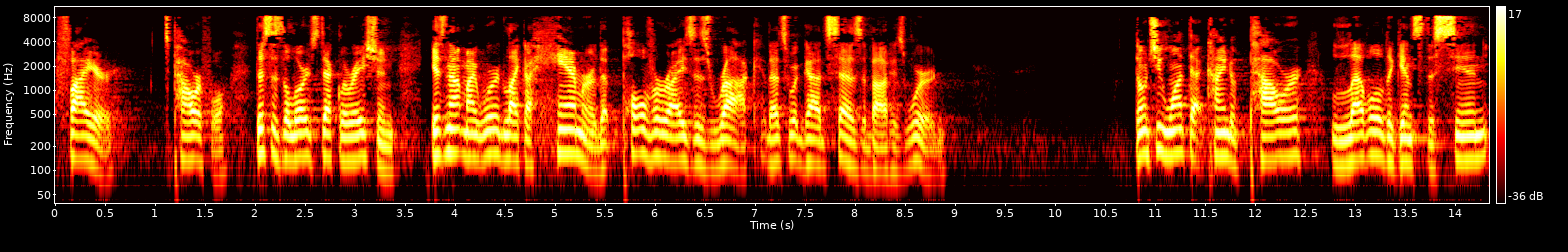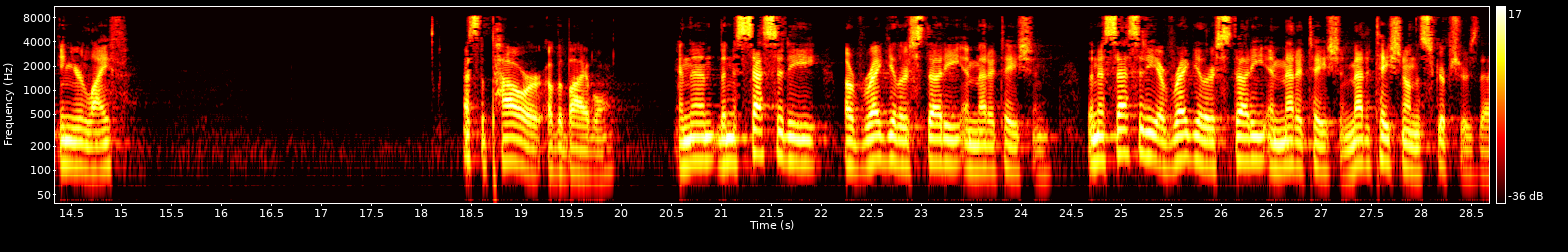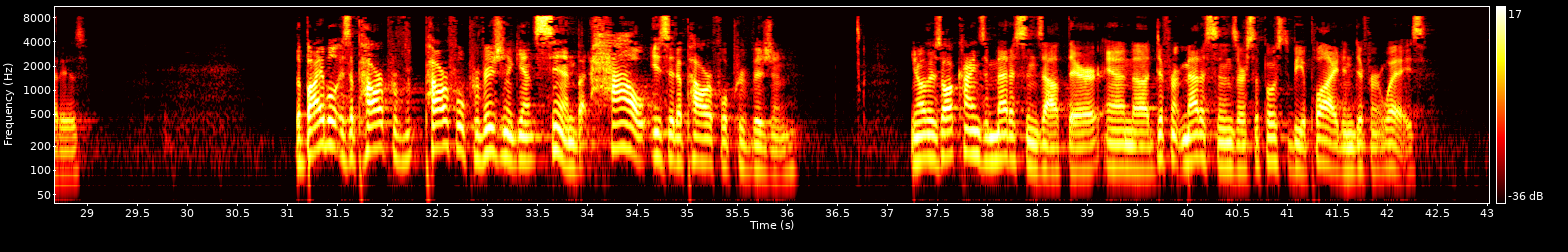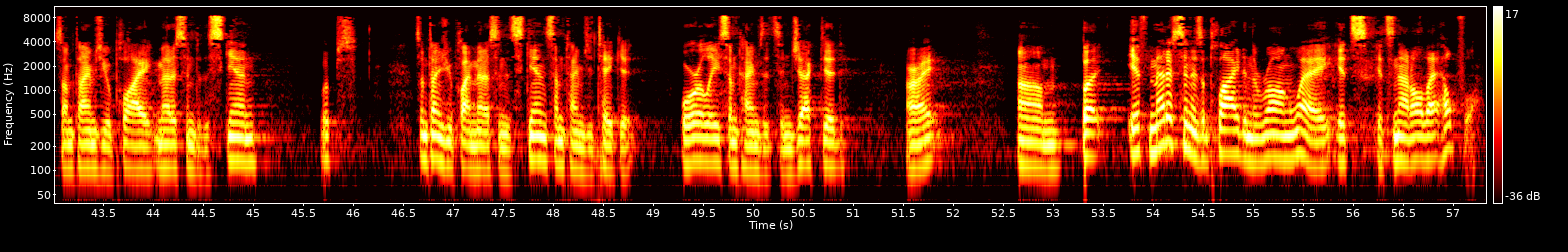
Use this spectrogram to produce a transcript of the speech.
fire? It's powerful. This is the Lord's declaration. Is not my word like a hammer that pulverizes rock? That's what God says about his word. Don't you want that kind of power leveled against the sin in your life? That's the power of the Bible. And then the necessity of regular study and meditation. The necessity of regular study and meditation. Meditation on the scriptures, that is. The Bible is a power, powerful provision against sin, but how is it a powerful provision? You know, there's all kinds of medicines out there, and uh, different medicines are supposed to be applied in different ways. Sometimes you apply medicine to the skin. Whoops. Sometimes you apply medicine to the skin. Sometimes you take it orally. Sometimes it's injected. All right. Um, but if medicine is applied in the wrong way, it's it's not all that helpful.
